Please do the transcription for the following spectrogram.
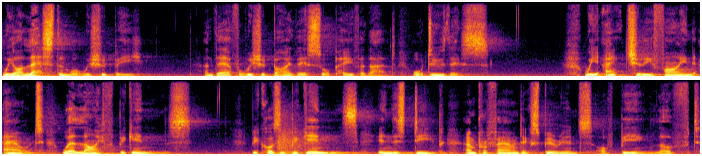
we are less than what we should be, and therefore we should buy this or pay for that or do this we actually find out where life begins because it begins in this deep and profound experience of being loved.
